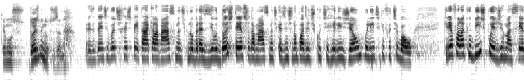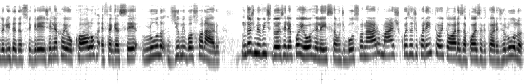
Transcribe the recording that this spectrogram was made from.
Temos dois minutos, Ana. Presidente, eu vou desrespeitar aquela máxima de que no Brasil, dois terços da máxima de que a gente não pode discutir religião, política e futebol. Queria falar que o bispo Edir Macedo, líder da sua igreja, ele apoiou Collor, FHC, Lula, Dilma e Bolsonaro. Em 2022, ele apoiou a reeleição de Bolsonaro, mas coisa de 48 horas após a vitória de Lula,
